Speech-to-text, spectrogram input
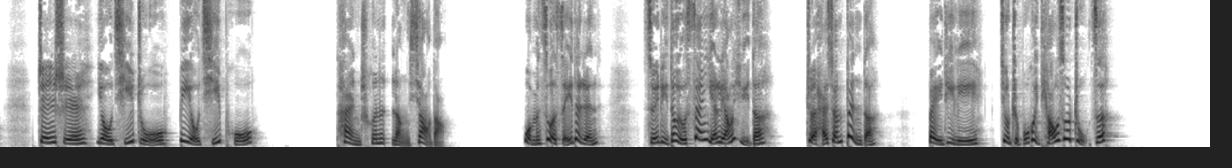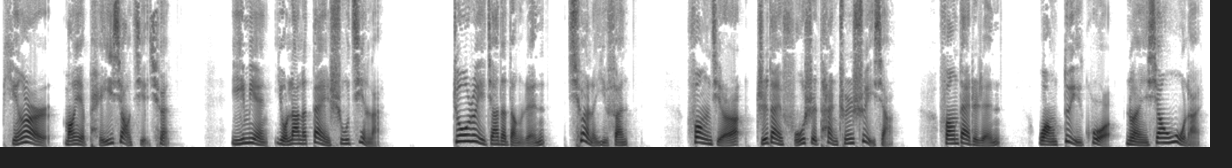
真是有其主必有其仆。”探春冷笑道：“我们做贼的人，嘴里都有三言两语的，这还算笨的，背地里就只不会挑唆主子。”平儿忙也陪笑解劝，一面又拉了戴叔进来。周瑞家的等人劝了一番。凤姐儿直待服侍探春睡下，方带着人往对过暖香坞来。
